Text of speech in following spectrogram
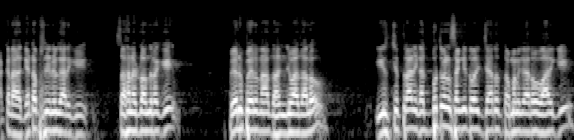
అక్కడ గెటప్ శ్రీను గారికి సహనటులందరికీ పేరు పేరు నా ధన్యవాదాలు. ఈ చిత్రానికి అద్భుతమైన సంగీతం ఇచ్చారు తమన్ గారు వారికి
